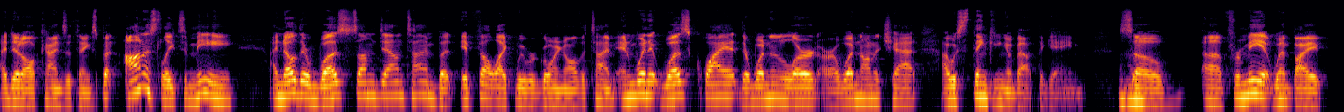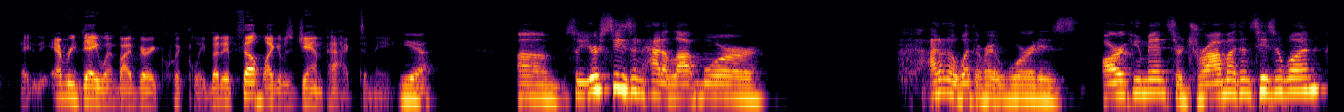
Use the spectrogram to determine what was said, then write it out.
I did all kinds of things. But honestly, to me, I know there was some downtime, but it felt like we were going all the time. And when it was quiet, there wasn't an alert or I wasn't on a chat, I was thinking about the game. Mm-hmm. So uh, for me, it went by, every day went by very quickly, but it felt like it was jam packed to me. Yeah. Um, so your season had a lot more, I don't know what the right word is, arguments or drama than season one.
